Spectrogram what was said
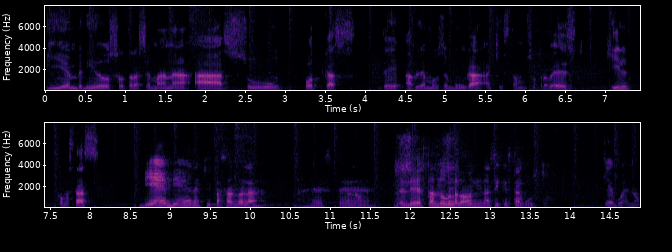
Bienvenidos otra semana a su podcast de Hablemos de Munga. Aquí estamos otra vez. Gil, ¿cómo estás? Bien, bien, aquí pasándola. Este, El día está nubladón, así que está a gusto. Qué bueno.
